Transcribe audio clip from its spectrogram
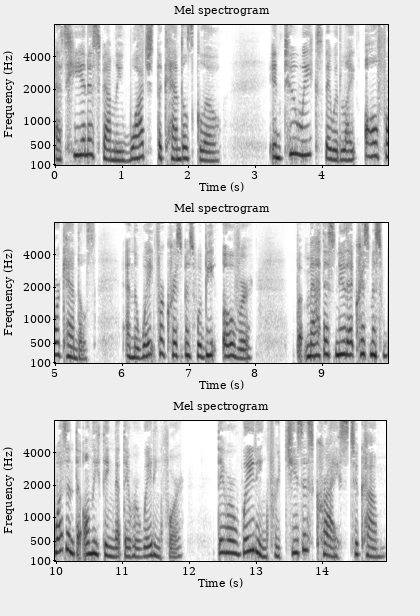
as he and his family watched the candles glow. In two weeks, they would light all four candles, and the wait for Christmas would be over. But Mathis knew that Christmas wasn't the only thing that they were waiting for. They were waiting for Jesus Christ to come.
